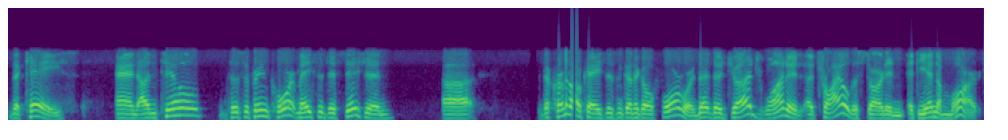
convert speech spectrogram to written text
the case. And until the Supreme Court makes a decision, uh, the criminal case isn't going to go forward. The, the judge wanted a trial to start in at the end of March,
